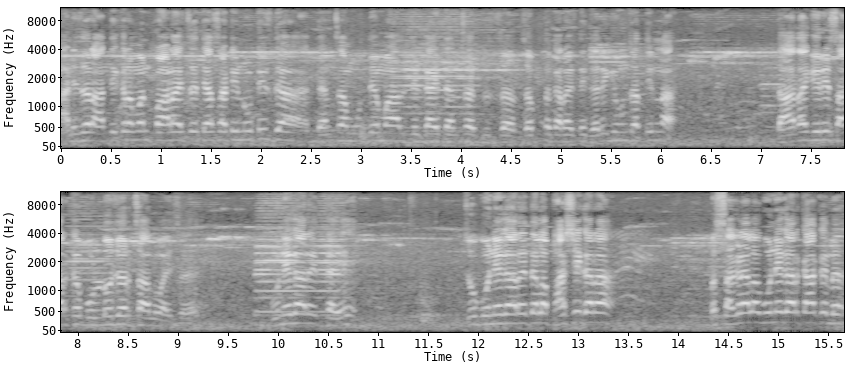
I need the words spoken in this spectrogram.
आणि जर अतिक्रमण पाडायचं त्यासाठी नोटीस द्या. त्यांचा मुद्देमाल जे काही त्यांचं जप्त करायचं ते घरी घेऊन जातील ना. दादागिरीसारखं बुलडोजर चालवायचं. गुन्हेगार आहेत का हे? जो गुन्हेगार आहे त्याला फाशी करा. मग सगळ्याला गुन्हेगार का केलं?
